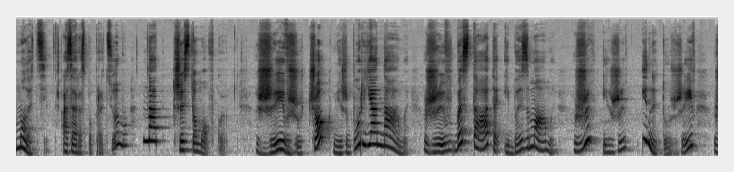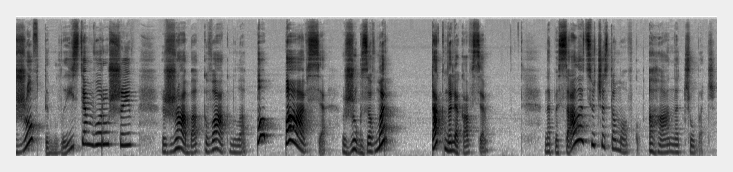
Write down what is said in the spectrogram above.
Молодці. А зараз попрацюємо над чистомовкою. Жив жучок між бур'янами, жив без тата і без мами. Жив і жив, і не тужив, жовтим листям ворушив. Жаба квакнула, попався, жук завмер так налякався. Написала цю чистомовку Ганна Чубач.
